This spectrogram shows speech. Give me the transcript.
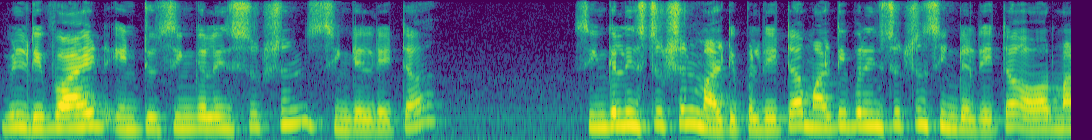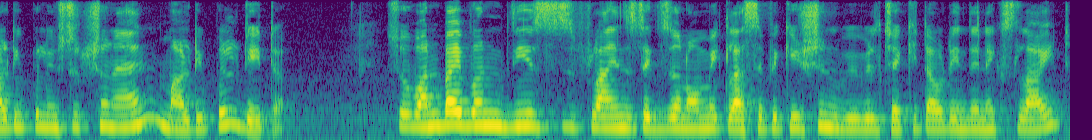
will divide into single instruction single data single instruction multiple data multiple instruction single data or multiple instruction and multiple data. So one by one these Flynn's taxonomic classification we will check it out in the next slide.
